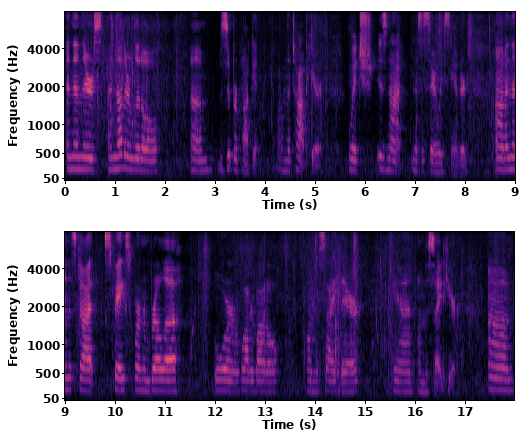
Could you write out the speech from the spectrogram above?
and then there's another little um, zipper pocket on the top here, which is not necessarily standard. Um, and then it's got space for an umbrella or water bottle on the side there and on the side here. Um,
